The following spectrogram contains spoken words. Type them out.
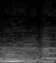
Música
